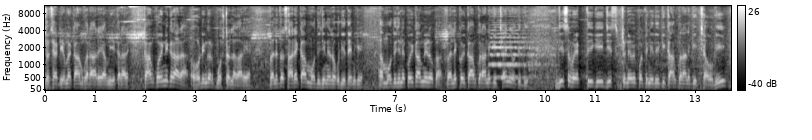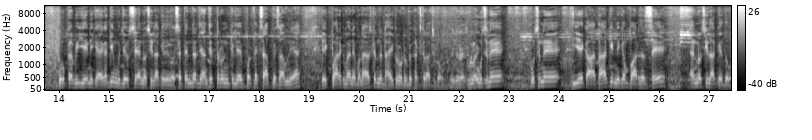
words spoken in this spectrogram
सोसाइटियों में काम करा रहे हैं, हम ये करा रहे काम कोई नहीं करा रहा। होर्डिंग और पोस्टर लगा रहे हैं। पहले तो सारे काम मोदी जी ने रोक दिए थे इनके। अब मोदी जी ने कोई काम नहीं रोका। पहले कोई काम कराने की इच्छा ही नहीं होती थी। जिस व्यक्ति की जिस चुने हुए प्रतिनिधि की काम कराने की इच्छा होगी वो कभी ये नहीं कहेगा कि मुझे उससे एनओसी ला के दे दो। सत्येंद्र जैन से तरुण के लिए प्रत्यक्ष आपके सामने है। एक पार्क मैंने बनाया उसके अंदर ढाई करोड़ रुपए खर्च करा चुका हूँ। उसने उसने ये कहा था कि निगम पार्षद से एनओसी ला के दो।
